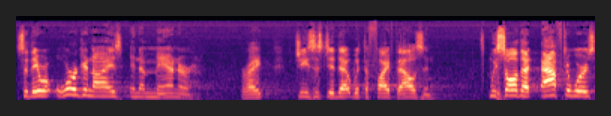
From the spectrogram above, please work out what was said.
So they were organized in a manner, right? Jesus did that with the 5,000. We saw that afterwards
